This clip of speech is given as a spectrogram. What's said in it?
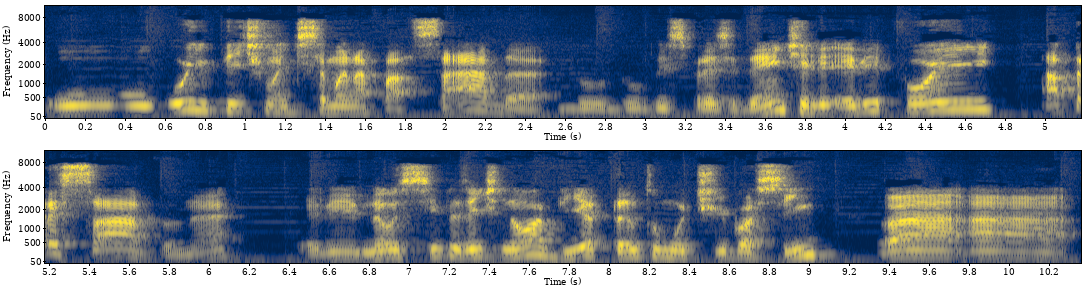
o, o impeachment de semana passada do, do vice-presidente, ele, ele foi apressado, né? Ele não simplesmente não havia tanto motivo assim. A, a,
